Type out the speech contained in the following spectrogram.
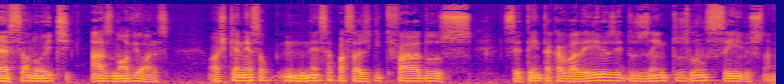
essa noite às 9 horas. Eu acho que é nessa, nessa passagem aqui que fala dos 70 cavaleiros e 200 lanceiros, tá?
